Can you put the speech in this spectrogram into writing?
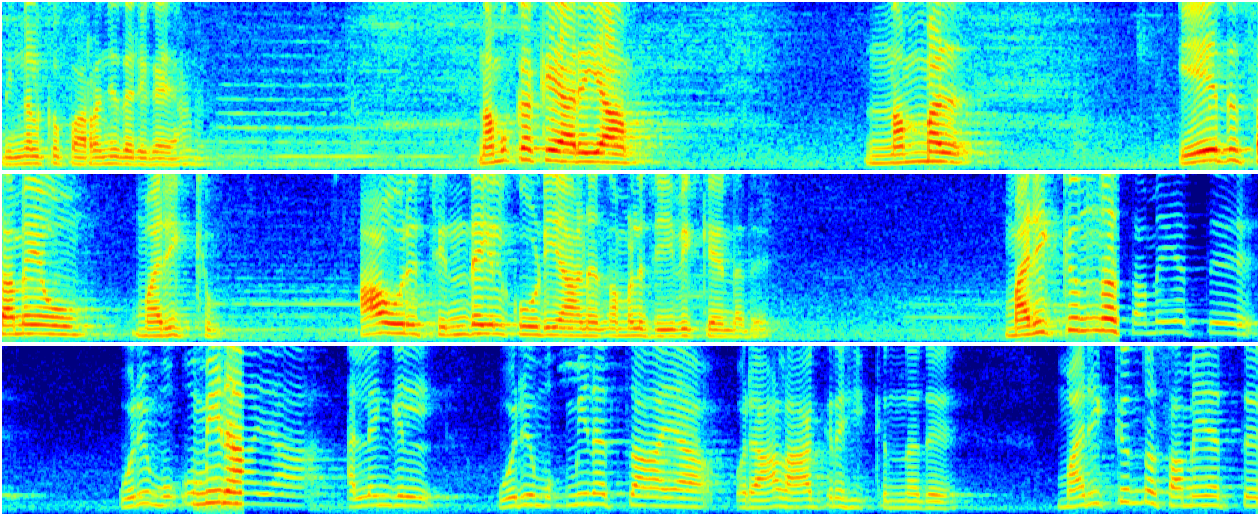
നിങ്ങൾക്ക് പറഞ്ഞു തരികയാണ്. നമുക്കൊക്കെ അറിയാം നമ്മൾ ഏത് സമയവും മരിക്കും. ആ ഒരു ചിന്തയിൽ കൂടിയാണ് നമ്മൾ ജീവിക്കേണ്ടത്. മരിക്കുന്ന സമയത്ത് ഒരു മുഅ്മിനായ അല്ലെങ്കിൽ ഒരു മുഅ്മിനത്തായ ഒരാൾ ആഗ്രഹിക്കുന്നത് മരിക്കുന്ന സമയത്ത്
